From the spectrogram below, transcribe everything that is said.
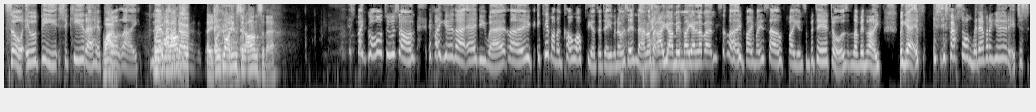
So it would be Shakira. Hips wow. Don't Lie. We've got, an We've got an instant answer there it's my go-to song. If I hear that anywhere, like it came on a co-op the other day when I was in there, and I was like, I am in my element, like by myself, buying some potatoes loving life. But yeah, if it's, it's that song, whenever I hear it, it just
